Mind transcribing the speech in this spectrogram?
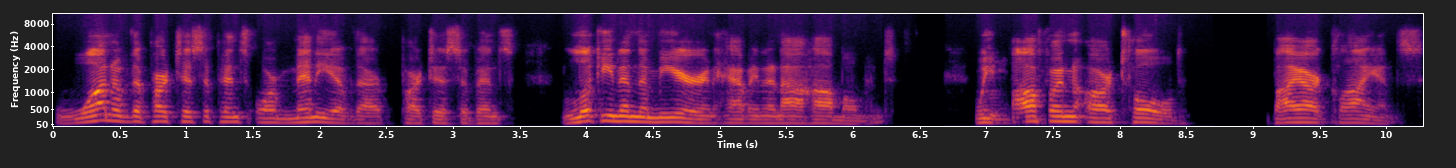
one of the participants or many of their participants looking in the mirror and having an aha moment. We mm-hmm. often are told by our clients,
